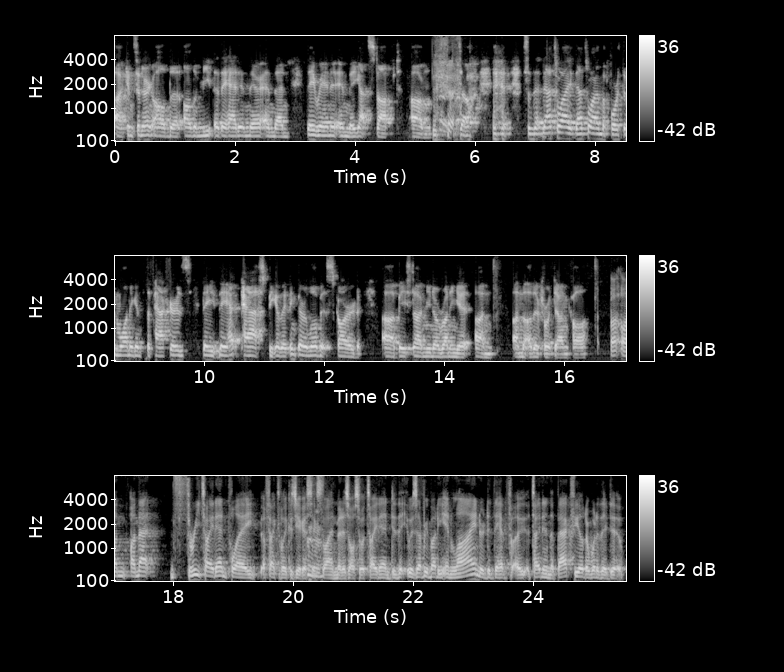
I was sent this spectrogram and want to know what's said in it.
uh, considering all the all the meat that they had in there, and then they ran it and they got stuffed. Um, so so that, that's why that's why on the fourth and one against the Packers they they had passed because I think they're a little bit scarred uh, based on you know running it on on the other fourth down call. Uh, on on that three tight end play effectively because you got 6 mm-hmm. lineman is also a tight end. Did they, was everybody in line, or did they have a, tight end in the backfield, or what did they do?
